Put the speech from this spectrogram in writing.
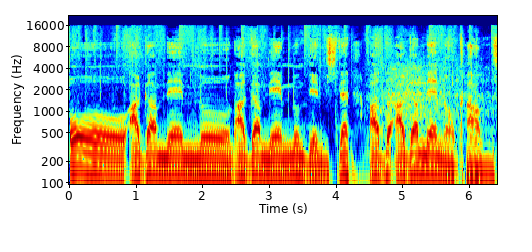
o Agamemnon, Agamemnon demişler. Adı Agamemnon kalmış.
